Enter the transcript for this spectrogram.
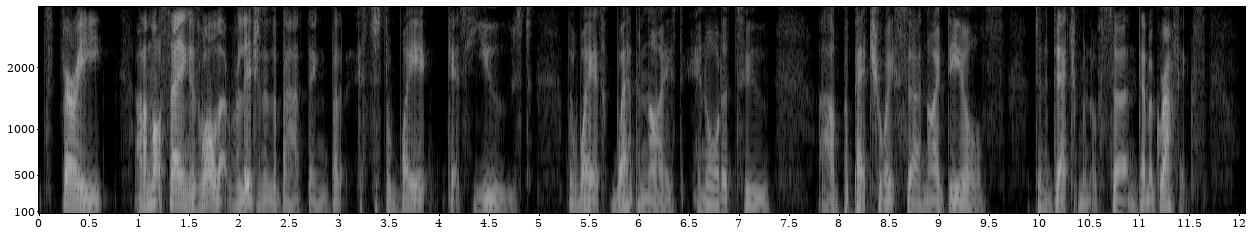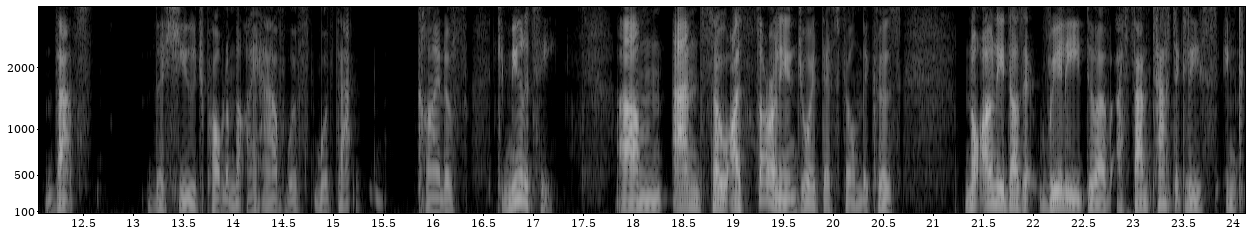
it's very, and I'm not saying as well that religion is a bad thing, but it's just the way it gets used, the way it's weaponized in order to um, certain ideals to the detriment of certain demographics. That's the huge problem that I have with with that kind of community. Um, and so I thoroughly enjoyed this film because not only does it really do a, a fantastically, inc-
